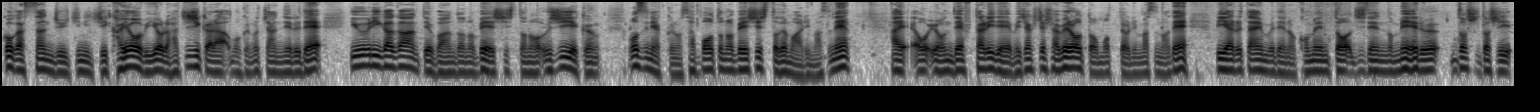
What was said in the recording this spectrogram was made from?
5月31日火曜日夜8時から僕のチャンネルで、ユーリ・ガガーンっていうバンドのベーシストの氏家くん、オズニャックのサポートのベーシストでもありますね。はい、を呼んで2人でめちゃくちゃ喋ろうと思っておりますので、リアルタイムでのコメント、事前のメール、どしどし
